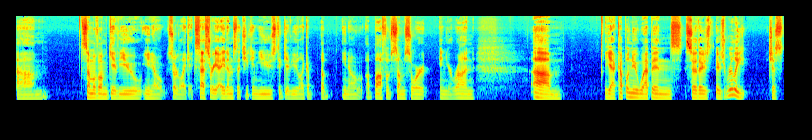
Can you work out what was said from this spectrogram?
Um, some of them give you, you know, sort of like accessory items that you can use to give you like a, a you know, a buff of some sort in your run. Um, yeah, a couple new weapons. So there's there's really just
